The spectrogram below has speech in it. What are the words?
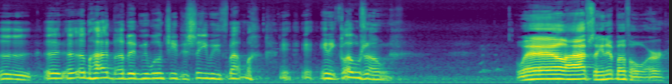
uh, I'm hiding. I didn't want you to see me without my, any clothes on. Well, I've seen it before.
